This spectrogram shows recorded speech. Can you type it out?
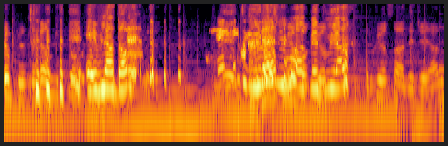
Yapıyorsa yanlış olur. Evli adam. Çok iğrenç bir muhabbet bu ya. Bakıyor sadece yani.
